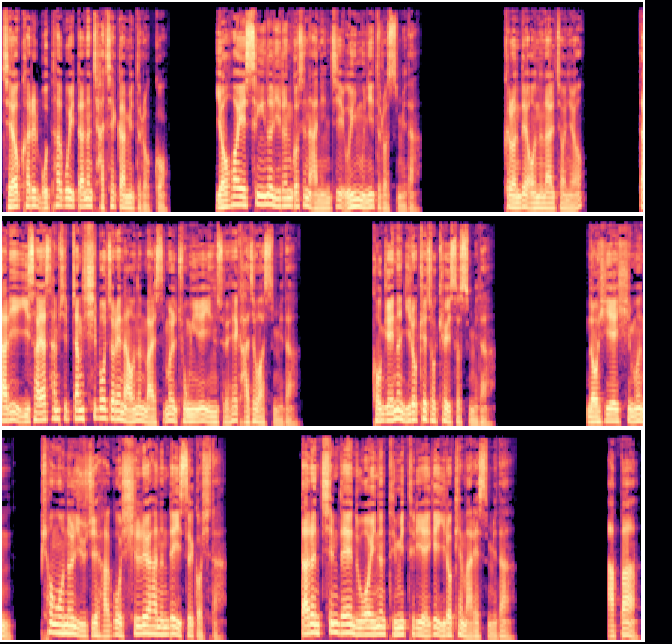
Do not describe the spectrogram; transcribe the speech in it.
제 역할을 못하고 있다는 자책감이 들었고 여호와의 승인을 잃은 것은 아닌지 의문이 들었습니다. 그런데 어느 날 저녁 딸이 이사야 30장 15절에 나오는 말씀을 종이에 인쇄해 가져왔습니다. 거기에는 이렇게 적혀 있었습니다. 너희의 힘은 평온을 유지하고 신뢰하는 데 있을 것이다. 딸은 침대에 누워있는 드미트리에게 이렇게 말했습니다. 아빠,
